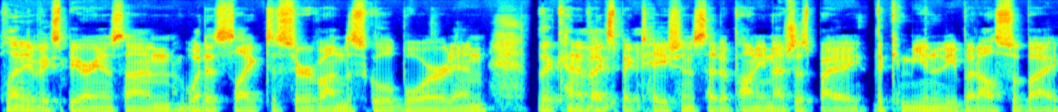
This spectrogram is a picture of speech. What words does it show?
plenty of experience on what it's like to serve on the school board and the kind of expectations set upon you, not just by the community, but also by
